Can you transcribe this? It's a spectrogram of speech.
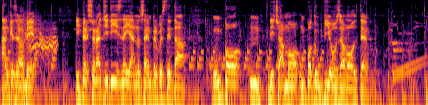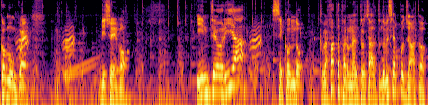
anche se vabbè, i personaggi Disney hanno sempre questa età un po', mm, diciamo, un po' dubbiosa a volte. Comunque, dicevo, in teoria Secondo... Come ha fatto a fare un altro salto? Dove si è appoggiato?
